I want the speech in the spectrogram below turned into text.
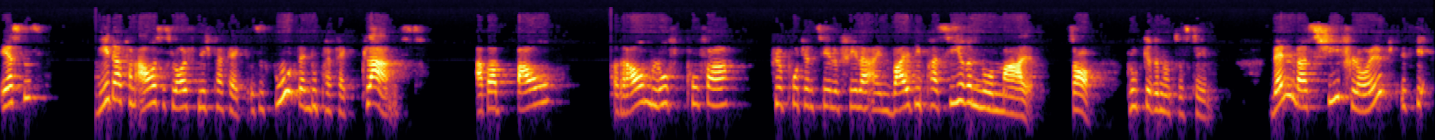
erstens, geh davon aus, es läuft nicht perfekt. Es ist gut, wenn du perfekt planst aber bau Raumluftpuffer für potenzielle Fehler ein, weil sie passieren nun mal. So, Blutgerinnungssystem. Wenn was schief läuft, ist, die,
